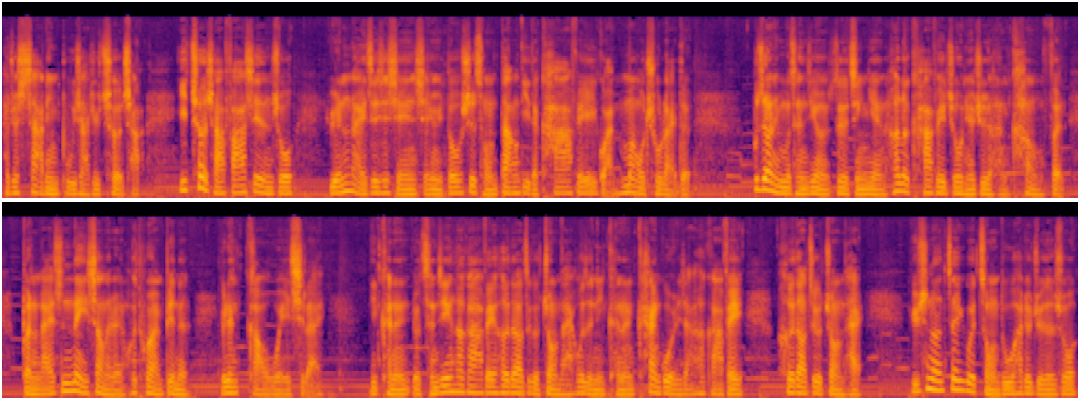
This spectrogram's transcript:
他就下令部下去彻查。一彻查发现说，原来这些闲言闲语都是从当地的咖啡馆冒出来的。不知道你们曾经有这个经验，喝了咖啡之后，你会觉得很亢奋。本来是内向的人，会突然变得有点搞维起来。你可能有曾经喝咖啡喝到这个状态，或者你可能看过人家喝咖啡喝到这个状态。于是呢，这一位总督他就觉得说，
